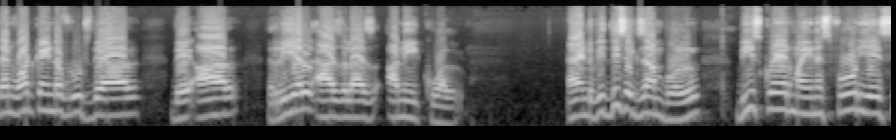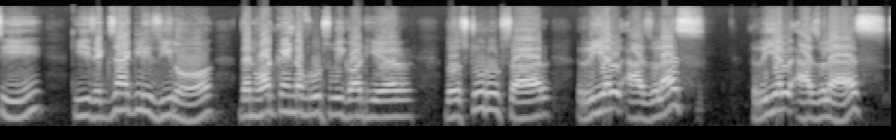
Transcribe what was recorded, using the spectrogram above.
then what kind of roots they are? They are real as well as unequal. And with this example, b square minus 4ac is exactly 0, then what kind of roots we got here? Those two roots are real as well as real as well as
